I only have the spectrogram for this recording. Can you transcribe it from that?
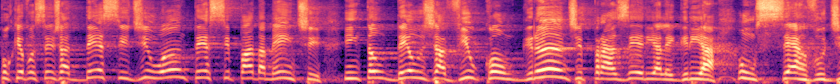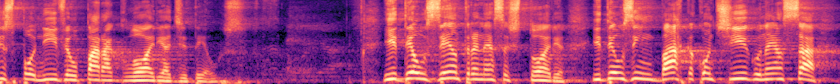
Porque você já decidiu antecipadamente, então Deus já viu com grande prazer e alegria um servo disponível para a glória de Deus. E Deus entra nessa história, e Deus embarca contigo nessa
